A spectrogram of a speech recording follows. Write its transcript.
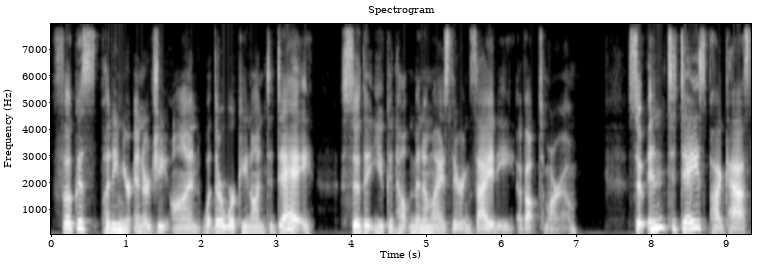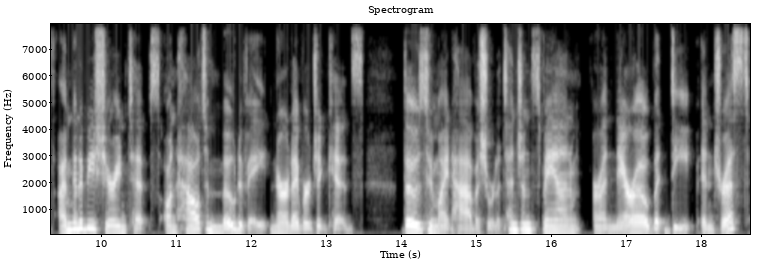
Focus putting your energy on what they're working on today so that you can help minimize their anxiety about tomorrow. So, in today's podcast, I'm going to be sharing tips on how to motivate neurodivergent kids, those who might have a short attention span or a narrow but deep interest,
